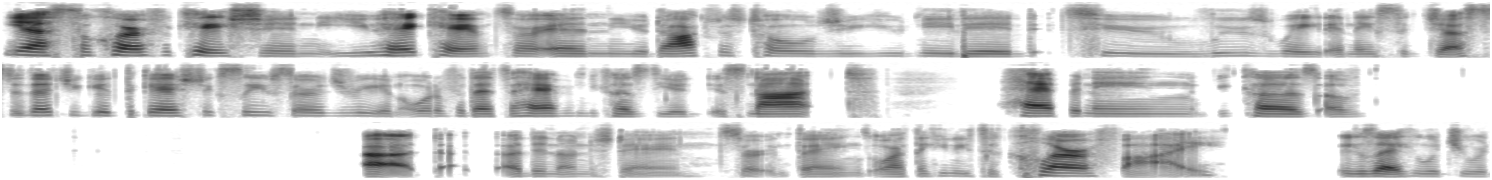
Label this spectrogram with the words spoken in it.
Yes, for clarification, you had cancer and your doctors told you you needed to lose weight and they suggested that you get the gastric sleeve surgery in order for that to happen because it's not happening because of uh, I didn't understand certain things or I think you need to clarify exactly what you were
